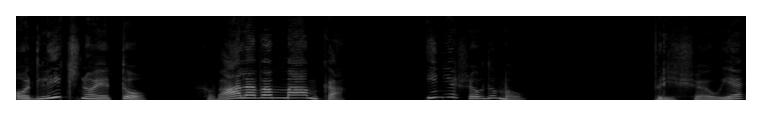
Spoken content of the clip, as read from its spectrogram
Odlično je to, hvala vam, mamka. In je šel domov. Prišel je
